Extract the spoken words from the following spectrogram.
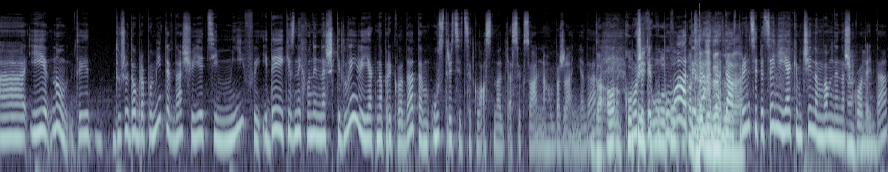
А, і ну, ти дуже добре помітив, да, що є ці міфи, і деякі з них вони не шкідливі, як, наприклад, да, там устриці це класно для сексуального бажання. Да? Да, о, купіть, Можете о, купувати, о, да, да-да-да-да. да, да, в принципі, це ніяким чином вам не нашкодить. Мгм. Да?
